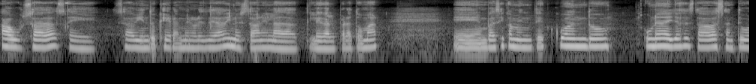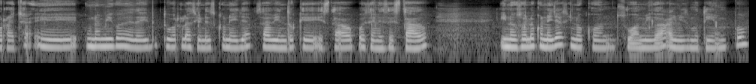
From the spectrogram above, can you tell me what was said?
abusadas eh, sabiendo que eran menores de edad y no estaban en la edad legal para tomar. Eh, básicamente cuando una de ellas estaba bastante borracha, un amigo de David tuvo relaciones con ella sabiendo que estaba pues en ese estado y no solo con ella sino con su amiga al mismo tiempo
